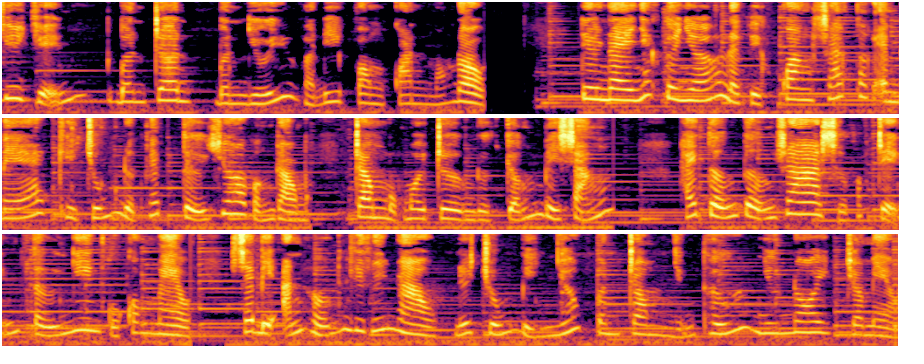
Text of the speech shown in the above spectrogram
di chuyển bên trên, bên dưới và đi vòng quanh món đồ. Điều này nhắc tôi nhớ là việc quan sát các em bé khi chúng được phép tự do vận động trong một môi trường được chuẩn bị sẵn hãy tưởng tượng ra sự phát triển tự nhiên của con mèo sẽ bị ảnh hưởng như thế nào nếu chúng bị nhốt bên trong những thứ như nôi cho mèo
